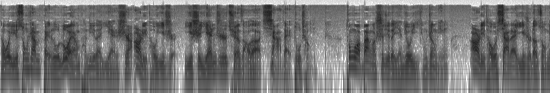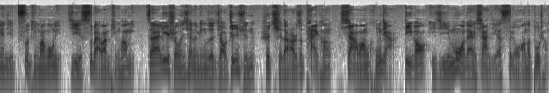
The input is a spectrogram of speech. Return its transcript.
那位于嵩山北麓洛阳盆地的偃师二里头遗址，已是言之确凿的夏代都城。通过半个世纪的研究，已经证明，二里头夏代遗址的总面积四平方公里，即四百万平方米。在历史文献的名字叫真寻，是启的儿子太康、夏王孔甲、帝高以及末代夏桀四个王的都城。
